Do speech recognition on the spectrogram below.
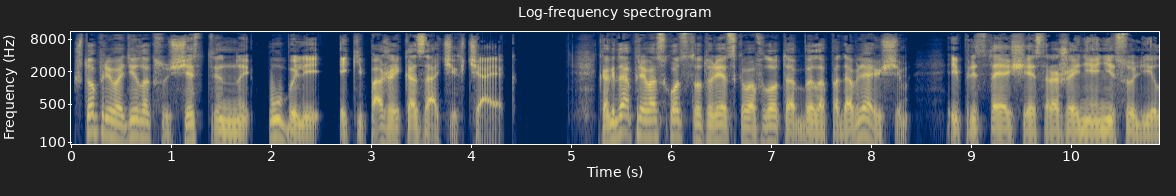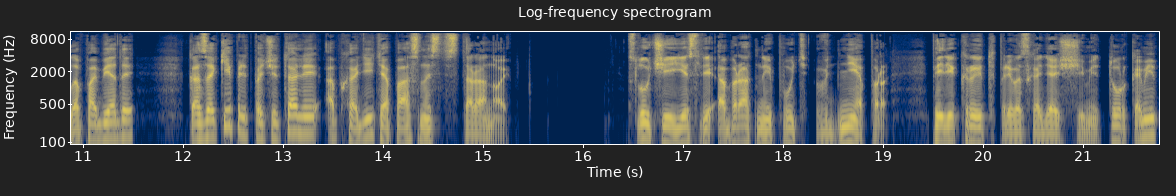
что приводило к существенной убыли экипажей казачьих чаек. Когда превосходство турецкого флота было подавляющим и предстоящее сражение не сулило победы, казаки предпочитали обходить опасность стороной. В случае, если обратный путь в Днепр перекрыт превосходящими турками,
